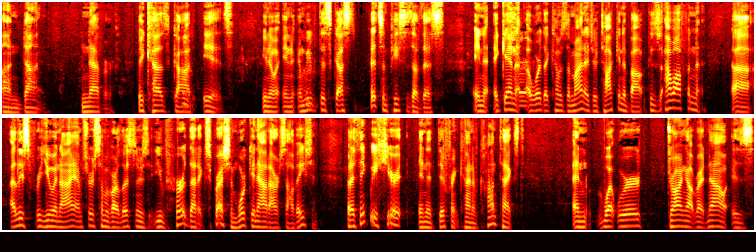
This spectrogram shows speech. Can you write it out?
undone. Never. Because God is. You know, and, and we've discussed bits and pieces of this. And again, sure. a word that comes to mind as you're talking about, because how often, uh, at least for you and I, I'm sure some of our listeners, you've heard that expression, working out our salvation. But I think we hear it in a different kind of context. And what we're drawing out right now is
